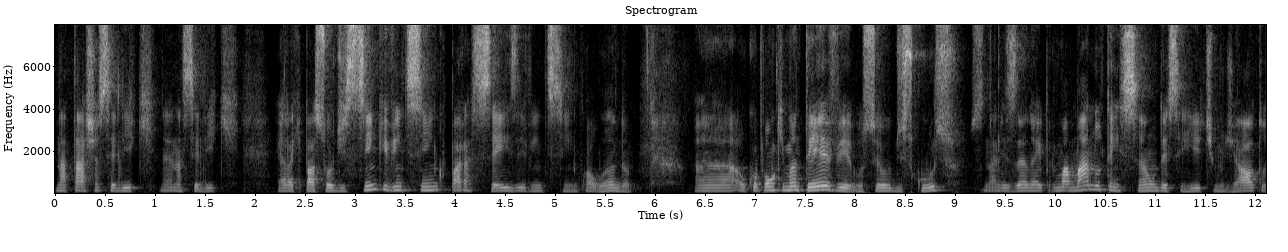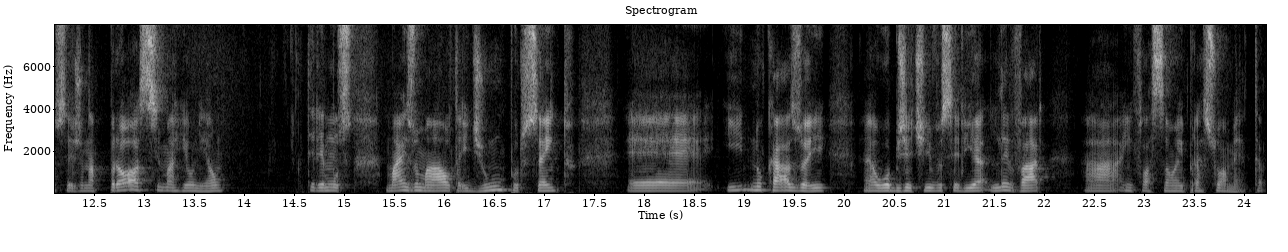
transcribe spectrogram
na taxa Selic, né, na Selic. Ela que passou de 5,25 para 6,25 ao ano. Uh, o Copom que manteve o seu discurso, sinalizando aí para uma manutenção desse ritmo de alta, ou seja, na próxima reunião teremos mais uma alta aí de 1%. É, e no caso aí, o objetivo seria levar a inflação para sua meta.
